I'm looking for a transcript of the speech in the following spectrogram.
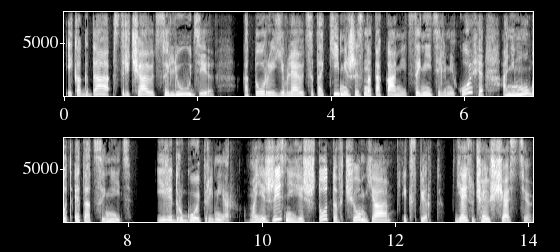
И когда встречаются люди, которые являются такими же знатоками и ценителями кофе, они могут это оценить. Или другой пример. В моей жизни есть что-то, в чем я эксперт. Я изучаю счастье,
